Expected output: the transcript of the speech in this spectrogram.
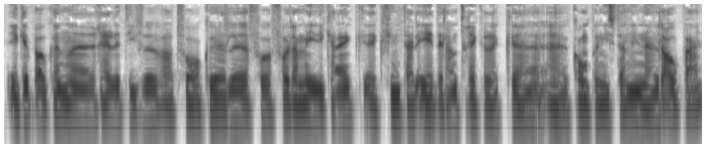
Ik heb ook een relatieve wat voorkeur voor, voor Amerika. Ik, ik vind daar eerder aantrekkelijk companies dan in Europa.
